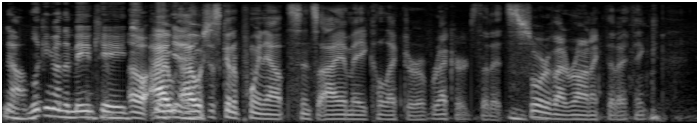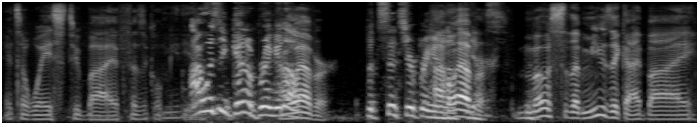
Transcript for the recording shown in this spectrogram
Now, I'm looking on the main page. Oh, I, yeah. I was just gonna point out since I am a collector of records that it's Mhm. sort of ironic that I think it's a waste to buy physical media. I wasn't gonna bring it up, However, but since you're bringing it however, up, yes. most of the music I buy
